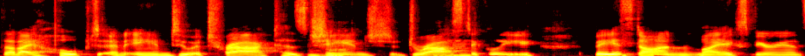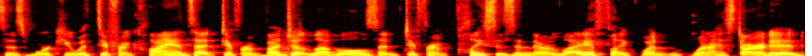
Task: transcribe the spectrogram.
that I hoped and aimed to attract has mm-hmm. changed mm-hmm. drastically mm-hmm. based on my experiences working with different clients at different budget levels and different places in their life like when when I started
